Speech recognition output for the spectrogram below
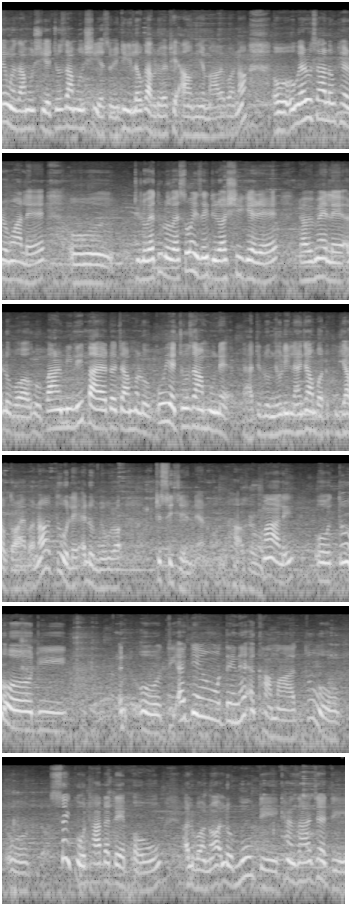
စိတ်ဝင်စားမှုရှိရစူးစမ်းမှုရှိရဆိုရင်ဒီအလုပ်ကဘယ်လိုပဲဖြစ်အောင်မြင်မှာပဲပေါ့နော်ဟိုအဝဲတို့စလုပ်ခဲ့တော့ကလည်းဟိုဒီလိုပဲသူ့လိုပဲစိုးရင်စိတ်တွေတော့ရှိခဲ့တယ်ဒါပေမဲ့လည်းအဲ့လိုပေါ့ဟိုပါရမီလေးပါရတဲ့အတွက်ကြောင့်မလို့ကိုယ့်ရဲ့စူးစမ်းမှုနဲ့ဒါဒီလိုမျိုးလေးလမ်းကြောင်းပေါ်တစ်ခုရောက်သွားတယ်ပေါ့နော်သူ့ကိုလည်းအဲ့လိုမျိုးတော့ဖြစ်စေချင်တယ်နော်ဟုတ်မကလေ ဟိုသူ့ဟိုဒီဟိုဒီ acting ကိုတင်တဲ့အခါမှာသူ့ကိုဟိုစိတ်ကိုထားတတ်တဲ့ပုံအဲ့လိုပေါ့နော်အဲ့လို mood တွေခံစားချက်တွေ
